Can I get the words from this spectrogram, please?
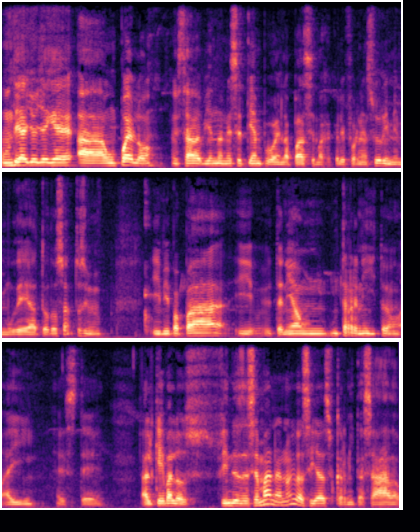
Un día yo llegué a un pueblo estaba viviendo en ese tiempo en La Paz, en Baja California Sur, y me mudé a Todos Santos. Y, mi papá tenía un, terrenito ahí, este, al que iba los fines de semana, ¿no? Iba hacía su carnita asada,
